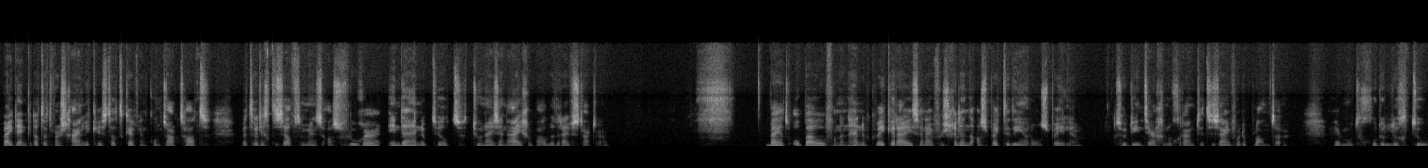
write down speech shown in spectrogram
Wij denken dat het waarschijnlijk is dat Kevin contact had met wellicht dezelfde mensen als vroeger in de hennepteelt toen hij zijn eigen bouwbedrijf startte. Bij het opbouwen van een hennepkwekerij zijn er verschillende aspecten die een rol spelen. Zo dient er genoeg ruimte te zijn voor de planten. Er moet goede lucht toe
